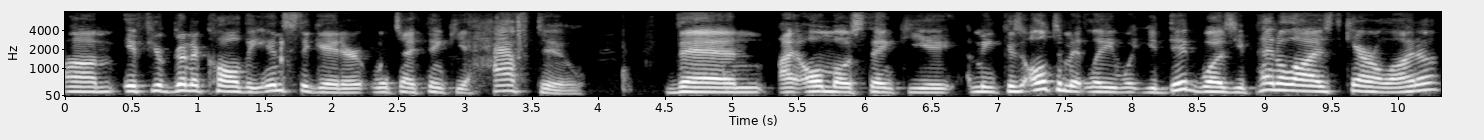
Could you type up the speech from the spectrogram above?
um, if you're going to call the instigator, which I think you have to, then I almost think you, I mean, because ultimately what you did was you penalized Carolina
